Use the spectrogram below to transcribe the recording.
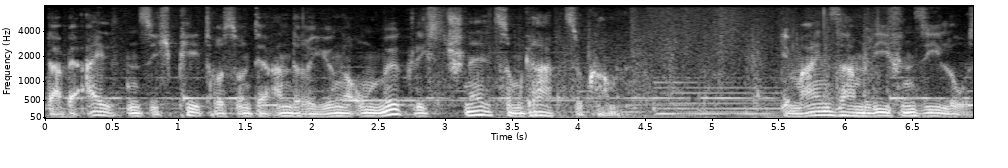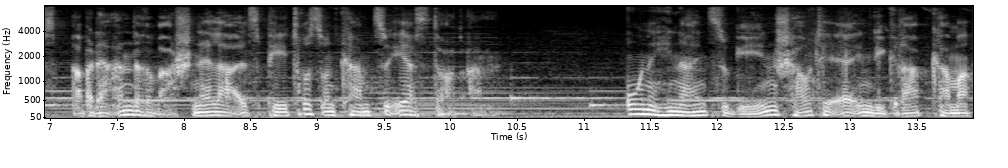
Da beeilten sich Petrus und der andere Jünger, um möglichst schnell zum Grab zu kommen. Gemeinsam liefen sie los, aber der andere war schneller als Petrus und kam zuerst dort an. Ohne hineinzugehen, schaute er in die Grabkammer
